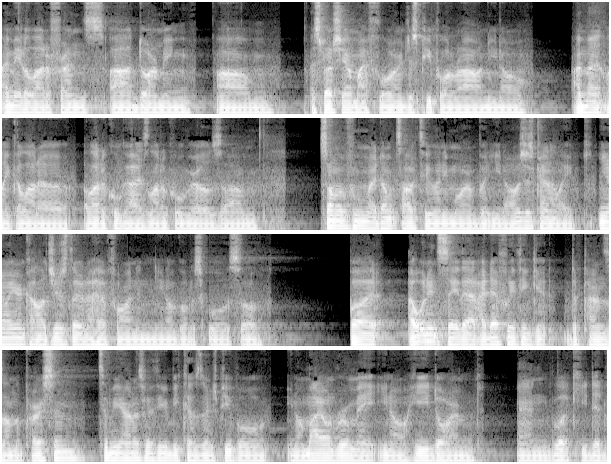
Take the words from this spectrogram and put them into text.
I made a lot of friends uh, dorming, um, especially on my floor and just people around. You know, I met like a lot of a lot of cool guys, a lot of cool girls. Um, some of whom I don't talk to anymore. But you know, I was just kind of like, you know, you're in college, you're just there to have fun and you know go to school. So, but I wouldn't say that. I definitely think it depends on the person, to be honest with you, because there's people. You know, my own roommate. You know, he dormed and look, he did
